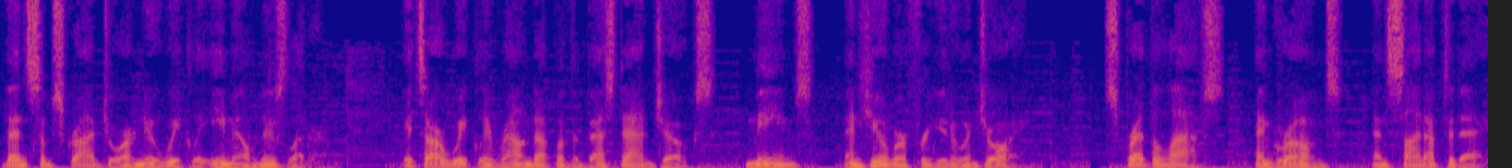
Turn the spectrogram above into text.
Then subscribe to our new weekly email newsletter. It's our weekly roundup of the best dad jokes, memes, and humor for you to enjoy. Spread the laughs and groans and sign up today.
